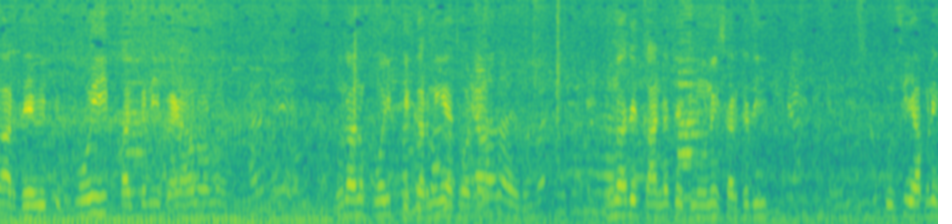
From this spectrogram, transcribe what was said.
ਘਰ ਦੇ ਵਿੱਚ ਕੋਈ ਫ਼ਰਕ ਨਹੀਂ ਪੈਣਾ ਉਹਨਾਂ ਨੂੰ। ਉਹਨਾਂ ਨੂੰ ਕੋਈ ਫਿਕਰ ਨਹੀਂ ਹੈ ਤੁਹਾਡਾ। ਉਹਨਾਂ ਦੇ ਕੰਨ ਤੇ ਜੂਨ ਨਹੀਂ ਸਰਕਦੀ। ਤੁਸੀਂ ਆਪਣੀ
